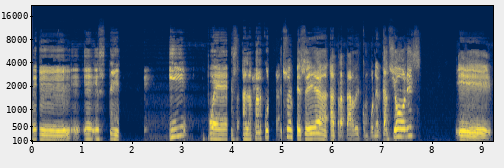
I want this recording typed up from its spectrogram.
Eh, este, y pues a la par con eso empecé a, tratar de componer canciones. Eh,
